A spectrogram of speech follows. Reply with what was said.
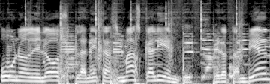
uno de los planetas más calientes, pero también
